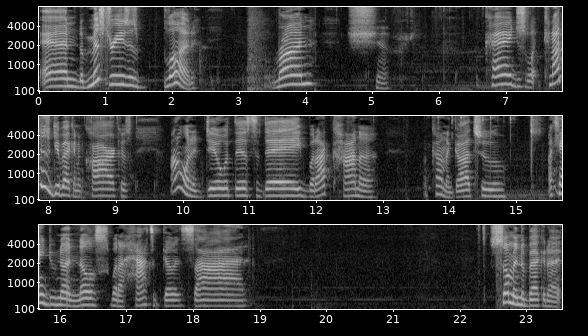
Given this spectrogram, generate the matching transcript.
And the mysteries is blood. Run. Shift. Okay, just like, can I just get back in the car? Cause I don't want to deal with this today, but I kind of, I kind of got to. I can't do nothing else, but I have to go inside. Some in the back of that.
